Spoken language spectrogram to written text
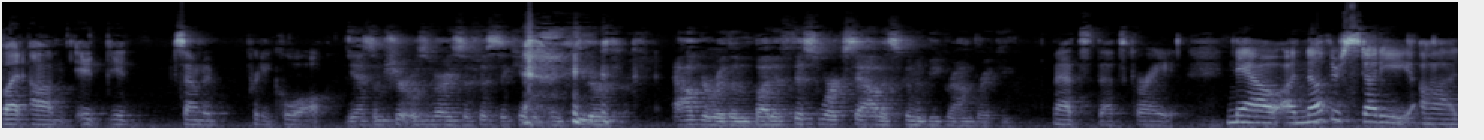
but um, it it sounded pretty cool. Yes, I'm sure it was a very sophisticated computer algorithm, but if this works out, it's going to be groundbreaking. That's that's great. Now another study uh,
